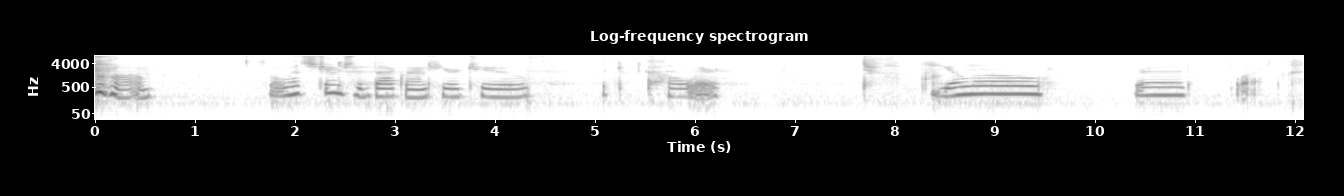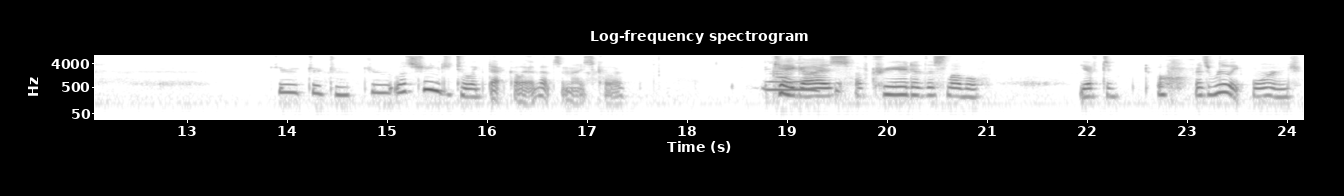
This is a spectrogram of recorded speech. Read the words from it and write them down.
um, so let's change the background here to color. Yellow, red, black. Let's change it to like that color. That's a nice color. Okay, guys, I've created this level. You have to. Oh, it's really orange.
